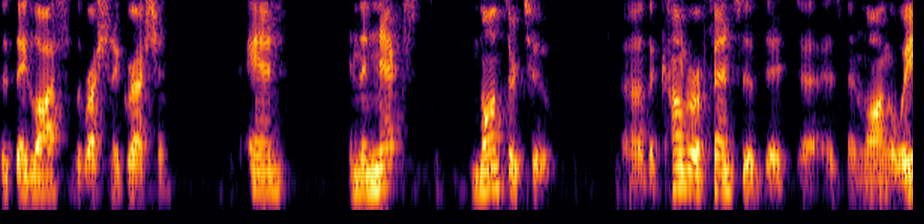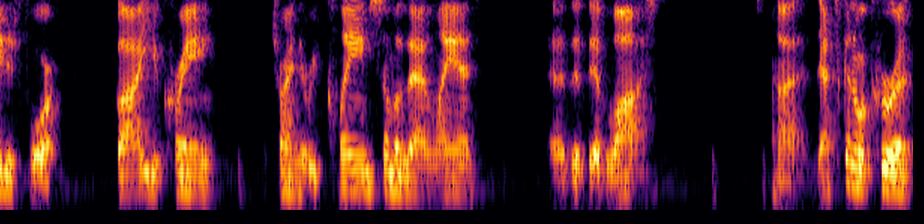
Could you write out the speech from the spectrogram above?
that they lost to the Russian aggression. And in the next month or two, uh, the counteroffensive that uh, has been long awaited for by Ukraine, trying to reclaim some of that land uh, that they've lost, uh, that's going to occur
